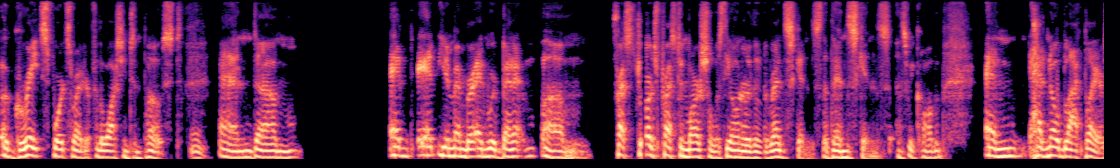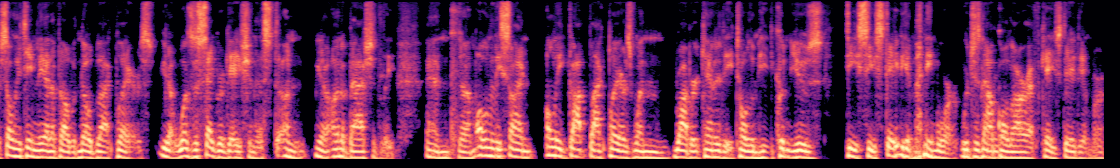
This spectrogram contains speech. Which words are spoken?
a great sports writer for the Washington Post, mm. and um, Ed, Ed, you remember Edward Bennett, um, George Preston Marshall was the owner of the Redskins, the then Skins, as we call them, and had no black players. Only team in the NFL with no black players. You know, was a segregationist, un, you know, unabashedly, and um, only signed, only got black players when Robert Kennedy told him he couldn't use DC Stadium anymore, which is now mm-hmm. called RFK Stadium, or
